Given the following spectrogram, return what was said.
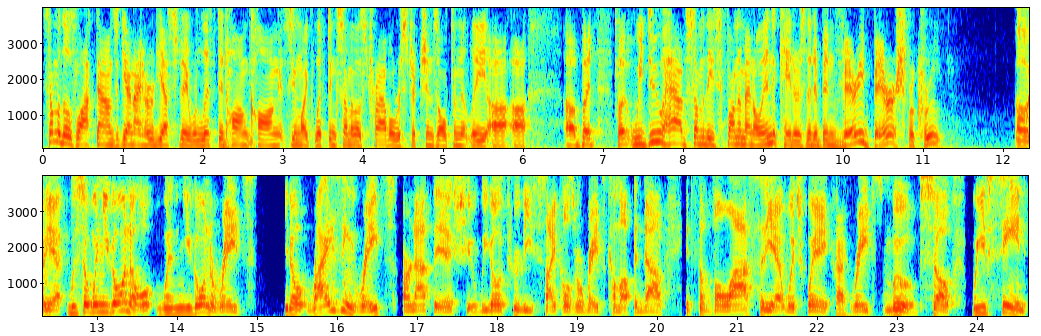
some of those lockdowns, again, I heard yesterday were lifted Hong Kong, it seemed like lifting some of those travel restrictions ultimately. Uh, uh uh, but but we do have some of these fundamental indicators that have been very bearish for crude. Oh yeah. So when you go into when you go into rates, you know, rising rates are not the issue. We go through these cycles where rates come up and down. It's the velocity at which way okay. rates move. So we've seen,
